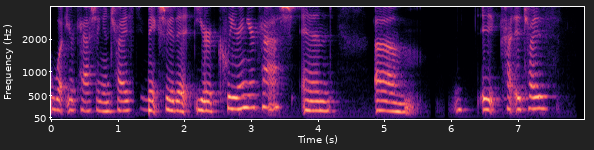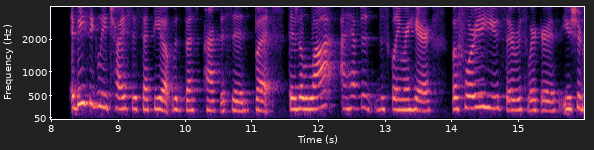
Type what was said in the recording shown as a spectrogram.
what you're caching and tries to make sure that you're clearing your cache and um, it it tries it basically tries to set you up with best practices but there's a lot i have to disclaimer here before you use service workers you should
